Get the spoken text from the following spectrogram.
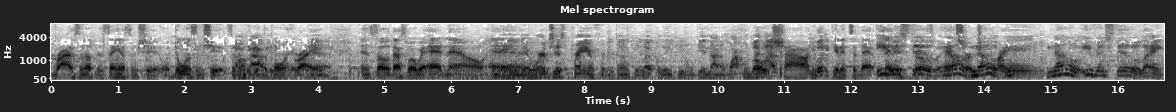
rising up and saying some shit or doing some shit for them to get the it. point, right? Yeah. And so that's where we're at now. And And they were just praying for the guns, but luckily people getting out and walking. But oh, I- child, I want to get into that. even Baby still, girls were at no, no, praying no. Even still, like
